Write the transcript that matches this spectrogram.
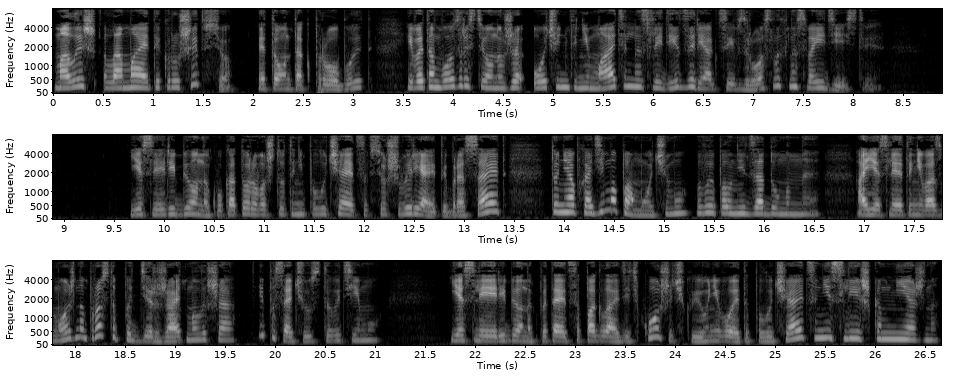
Малыш ломает и крушит все. Это он так пробует. И в этом возрасте он уже очень внимательно следит за реакцией взрослых на свои действия. Если ребенок, у которого что-то не получается, все швыряет и бросает, то необходимо помочь ему выполнить задуманное — а если это невозможно, просто поддержать малыша и посочувствовать ему. Если ребенок пытается погладить кошечку, и у него это получается не слишком нежно,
